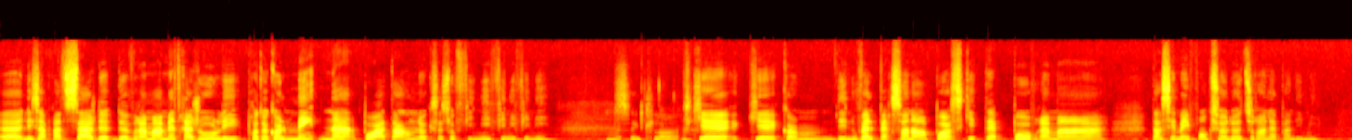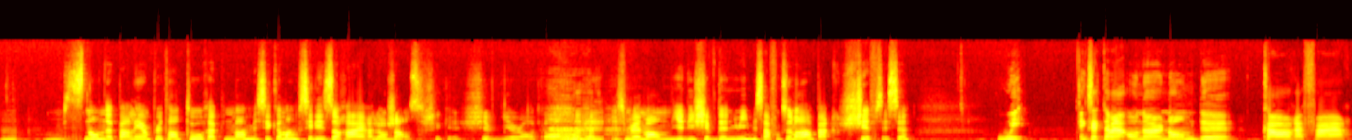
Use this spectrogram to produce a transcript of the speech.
euh, les apprentissages, de, vraiment mettre à jour les protocoles maintenant, pas attendre là, que ça soit fini, fini, fini. C'est clair. Qu'il y, ait, comme des nouvelles personnes en poste qui n'étaient pas vraiment dans ces mêmes fonctions-là durant la pandémie. Mm. Mm. Sinon, on a parlé un peu tantôt rapidement, mais c'est comment aussi les horaires à mm. l'urgence? Je sais que shift gear encore, mais je me demande, il y a des chiffres de nuit, mais ça fonctionne vraiment par chiffre, c'est ça? Oui, exactement. On a un nombre de corps à faire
